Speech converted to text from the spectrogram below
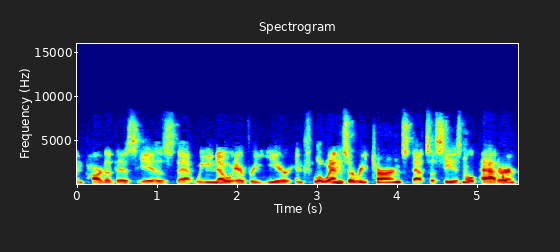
And part of this is that we know every year influenza returns. That's a seasonal pattern.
